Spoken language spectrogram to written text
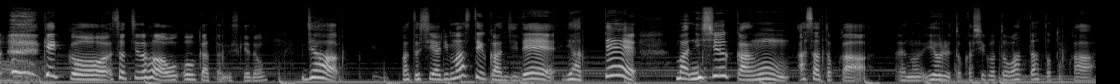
結構そっちの方は多かったんですけどじゃあ私やりますっていう感じでやって、まあ、2週間朝とかあの夜とか仕事終わった後とか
